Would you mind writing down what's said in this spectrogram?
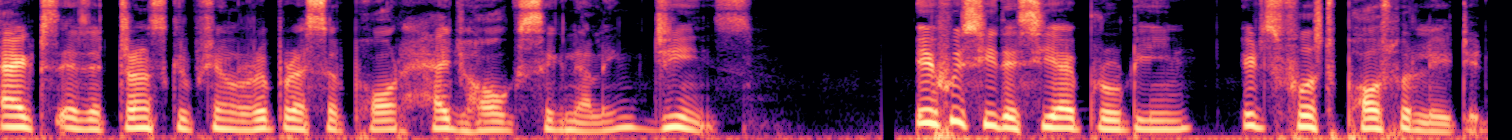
acts as a transcriptional repressor for hedgehog signaling genes. If we see the CI protein, it's first phosphorylated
